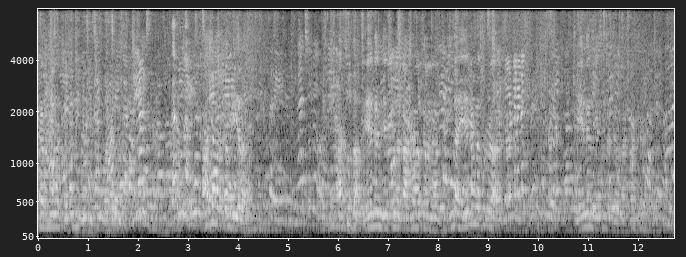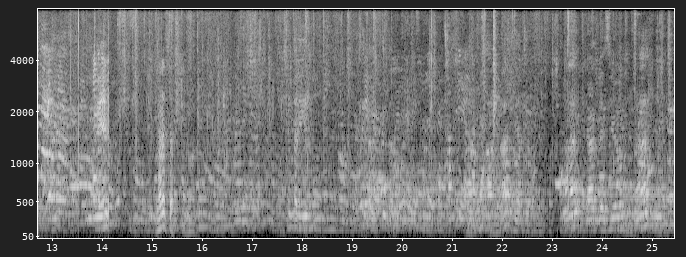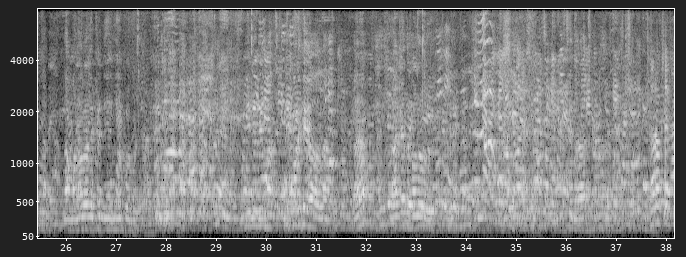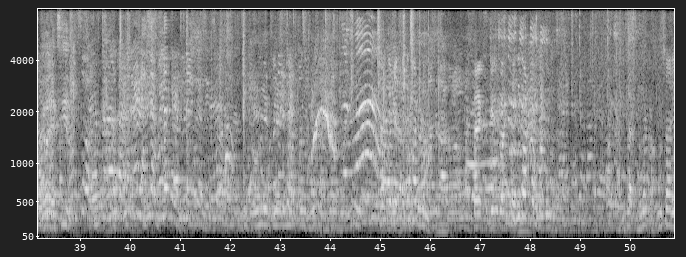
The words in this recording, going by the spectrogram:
స్కీమ్ సార్ కొంచెం ఆశావర్కం తీయరా చూద్దాం ఏమేమి చేసుకున్న ఆశావర్కం ఇంకా ఏమేమి కూడా ఏమేమి చేసిందో భరత్ సార్ నా మనవరాలు ఎక్కడ నేను నీ పోగొట్టాను మ- నీ కొడుకే కావాలా? నాకైతే మనవరు ఎక్స్ ఇయర్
